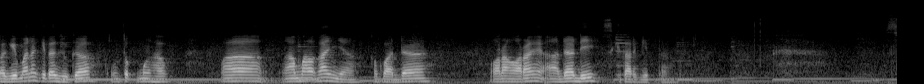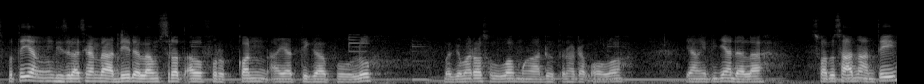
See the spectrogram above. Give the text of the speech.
bagaimana kita juga untuk mengamalkannya kepada orang-orang yang ada di sekitar kita. Seperti yang dijelaskan tadi dalam surat Al-Furqan ayat 30, bagaimana Rasulullah mengadu terhadap Allah yang intinya adalah suatu saat nanti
